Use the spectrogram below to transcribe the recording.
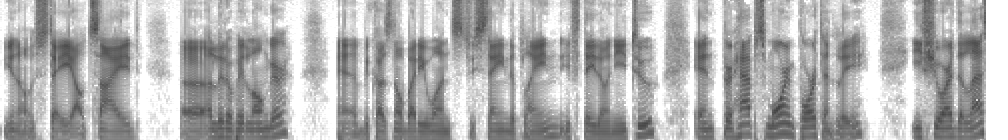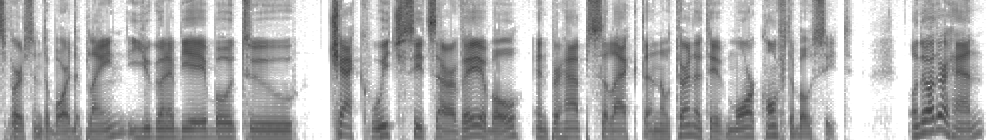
you know stay outside uh, a little bit longer uh, because nobody wants to stay in the plane if they don't need to. And perhaps more importantly if you are the last person to board the plane you're going to be able to check which seats are available and perhaps select an alternative more comfortable seat. On the other hand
